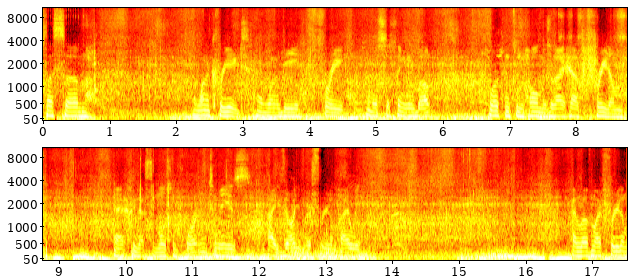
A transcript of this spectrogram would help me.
Plus, um, I want to create. I want to be free. And that's the thing about working from home is that I have freedom. And I think that's the most important to me is I value my freedom highly. I love my freedom.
